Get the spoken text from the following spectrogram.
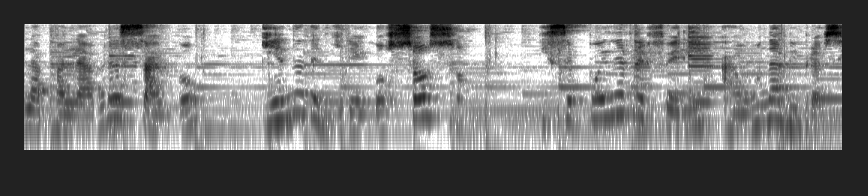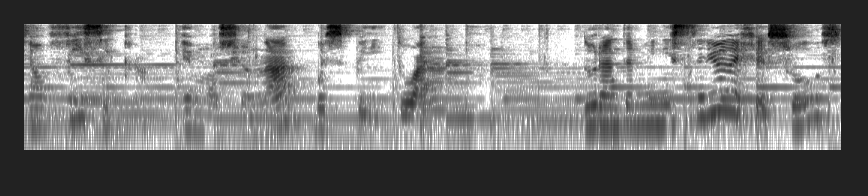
La palabra salvo viene del griego soso y se puede referir a una vibración física, emocional o espiritual. Durante el ministerio de Jesús,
